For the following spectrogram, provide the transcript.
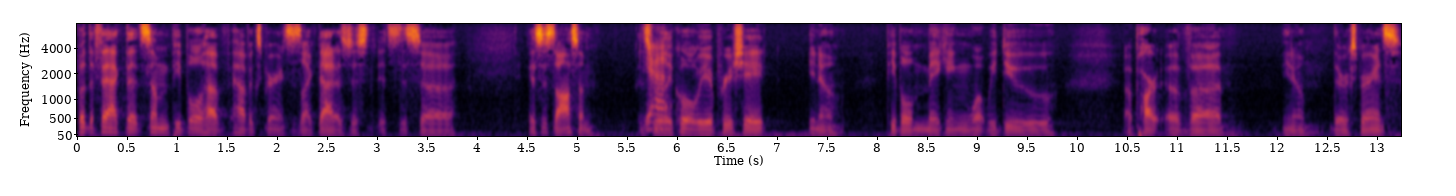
But the fact that some people have, have experiences like that is just it's this uh, it's just awesome. It's Yeah. really cool. We appreciate you know people making what we do a part of uh, you know their experience.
